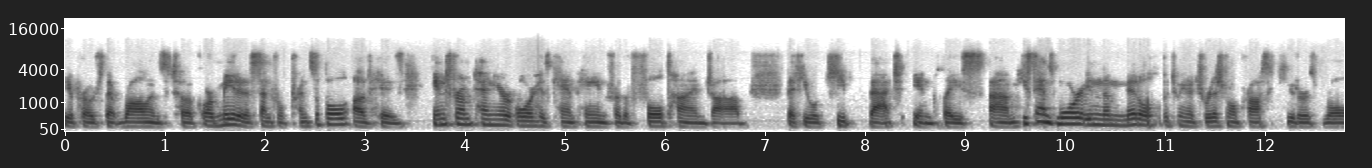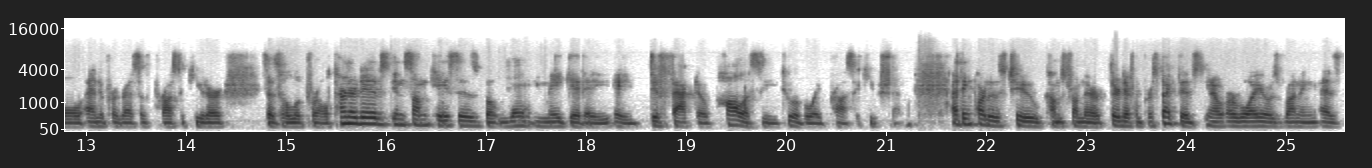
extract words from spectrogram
the approach that Rollins took or made it a central principle of his interim tenure or his campaign for the full time job that he will keep that in place. Um, he stands more in the middle between a traditional prosecutor's role and a progressive prosecutor. Says he'll look for alternatives in some cases, but won't make it a, a de facto policy to avoid prosecution. I think part of this too comes from their, their different perspectives. You know, Arroyo is running as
